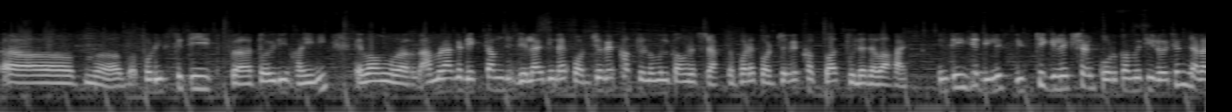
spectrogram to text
আহ, পরিস্থিতি তৈরি হয়নি এবং আহ, আমরা আগে দেখতাম যে জেলায় জেলায় পর্যবেক্ষক তৃণমূল কংগ্রেস রাখতো, পরে পর্যবেক্ষক পদ তুলে দেওয়া হয়। কিন্তু এই যে ডিস্ট্রিক্ট ইলেকশন কোর কমিটি রয়েছেন, যারা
